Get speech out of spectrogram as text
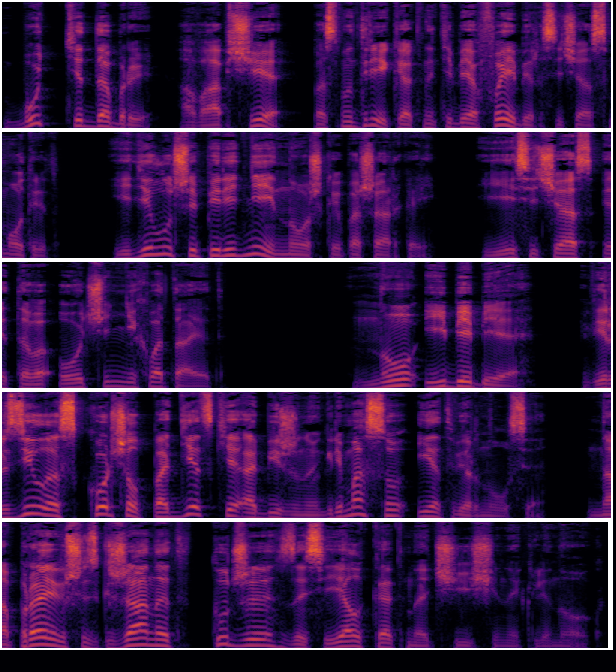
Будьте добры. А вообще, посмотри, как на тебя Фейбер сейчас смотрит. Иди лучше перед ней ножкой пошаркой. Ей сейчас этого очень не хватает». «Ну и бебе!» Верзила скорчил по-детски обиженную гримасу и отвернулся. Направившись к Жанет, тут же засиял, как начищенный клинок.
